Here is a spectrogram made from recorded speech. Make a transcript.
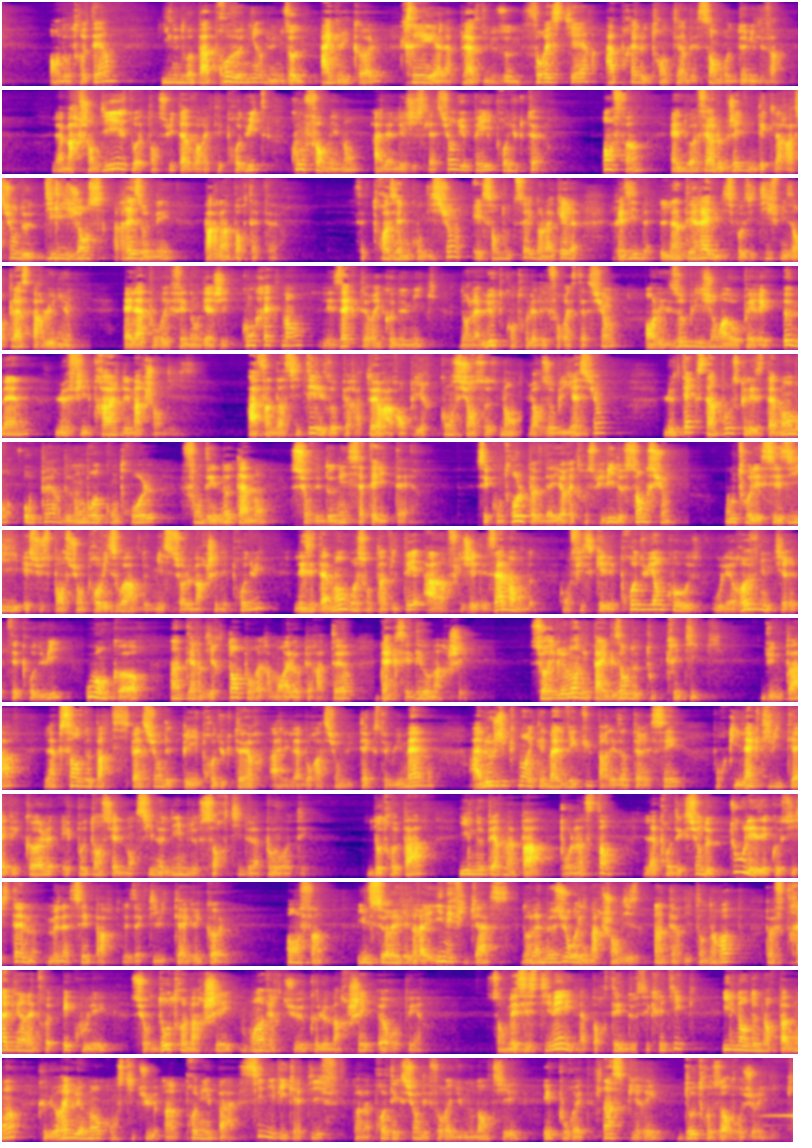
En d'autres termes, il ne doit pas provenir d'une zone agricole créée à la place d'une zone forestière après le 31 décembre 2020. La marchandise doit ensuite avoir été produite conformément à la législation du pays producteur. Enfin, elle doit faire l'objet d'une déclaration de diligence raisonnée par l'importateur. Cette troisième condition est sans doute celle dans laquelle réside l'intérêt du dispositif mis en place par l'Union. Elle a pour effet d'engager concrètement les acteurs économiques dans la lutte contre la déforestation en les obligeant à opérer eux-mêmes le filtrage des marchandises. Afin d'inciter les opérateurs à remplir consciencieusement leurs obligations, le texte impose que les États membres opèrent de nombreux contrôles fondés notamment sur des données satellitaires. Ces contrôles peuvent d'ailleurs être suivis de sanctions. Outre les saisies et suspensions provisoires de mise sur le marché des produits, les États membres sont invités à infliger des amendes, confisquer les produits en cause ou les revenus tirés de ces produits, ou encore interdire temporairement à l'opérateur d'accéder au marché. Ce règlement n'est pas exempt de toute critique. D'une part, l'absence de participation des pays producteurs à l'élaboration du texte lui-même a logiquement été mal vécu par les intéressés pour qui l'activité agricole est potentiellement synonyme de sortie de la pauvreté. D'autre part, il ne permet pas, pour l'instant, la protection de tous les écosystèmes menacés par les activités agricoles. Enfin, il se révélerait inefficace dans la mesure où les marchandises interdites en Europe peuvent très bien être écoulées sur d'autres marchés moins vertueux que le marché européen. Sans mésestimer la portée de ces critiques, il n'en demeure pas moins que le règlement constitue un premier pas significatif dans la protection des forêts du monde entier et pourrait inspirer d'autres ordres juridiques.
